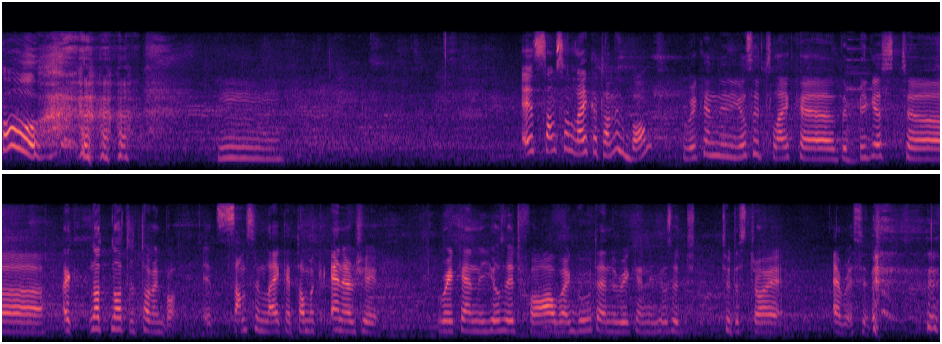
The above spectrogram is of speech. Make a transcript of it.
Oh. mm. It's something like atomic bomb. We can use it like uh, the biggest, uh, like not, not atomic bomb. It's something like atomic energy. We can use it for our good and we can use it to destroy everything.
